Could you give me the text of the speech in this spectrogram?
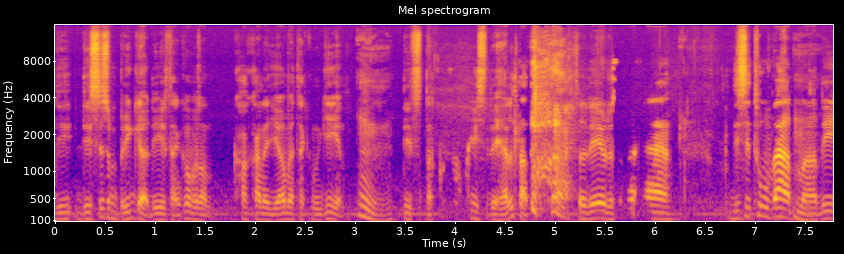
de, disse som bygger, de tenker på sånn Hva kan jeg gjøre med teknologien? Mm. De snakker ikke om pris i det hele tatt. Så det er jo det eh, Disse to verdener, de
